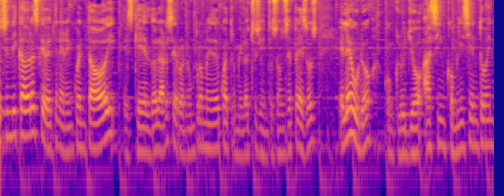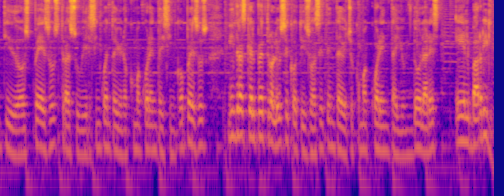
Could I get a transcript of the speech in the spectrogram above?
Los indicadores que debe tener en cuenta hoy es que el dólar cerró en un promedio de 4.811 pesos, el euro concluyó a 5.122 pesos tras subir 51,45 pesos, mientras que el petróleo se cotizó a 78,41 dólares el barril.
